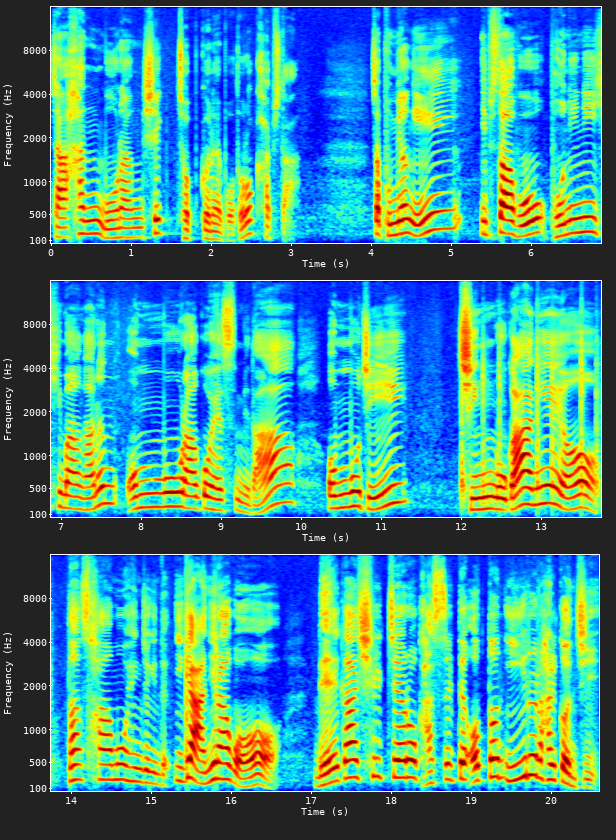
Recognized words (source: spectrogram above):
자, 한 문항씩 접근해 보도록 합시다. 자, 분명히 입사 후 본인이 희망하는 업무라고 했습니다. 업무지 직무가 아니에요. 나 사무행정인데 이게 아니라고. 내가 실제로 갔을 때 어떤 일을 할 건지.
